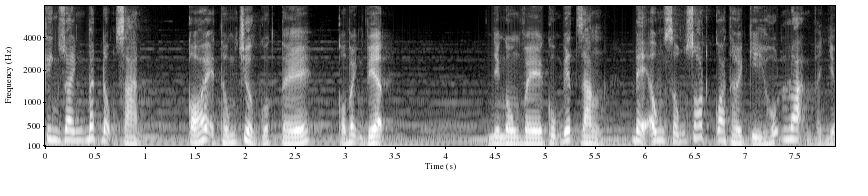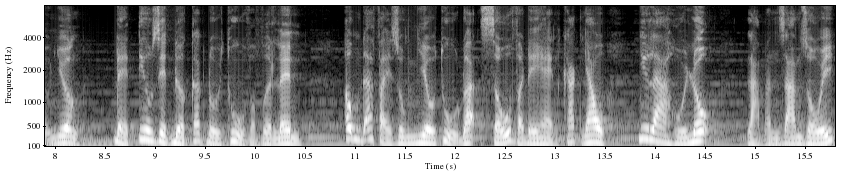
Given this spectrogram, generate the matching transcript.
kinh doanh bất động sản, có hệ thống trưởng quốc tế, có bệnh viện. Nhưng ông V cũng biết rằng để ông sống sót qua thời kỳ hỗn loạn và nhiễu nhương, để tiêu diệt được các đối thủ và vươn lên, ông đã phải dùng nhiều thủ đoạn xấu và đê hèn khác nhau như là hối lộ, làm ăn gian dối,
